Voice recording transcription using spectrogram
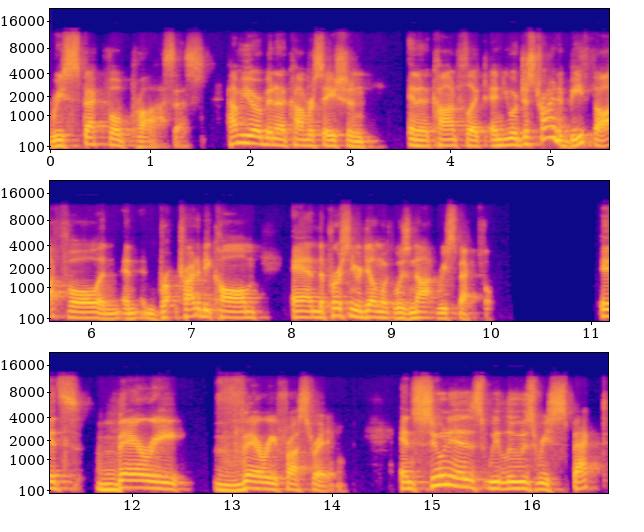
respectful process. How many of you ever been in a conversation in a conflict and you were just trying to be thoughtful and, and, and try to be calm, and the person you're dealing with was not respectful? It's very, very frustrating. And soon as we lose respect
